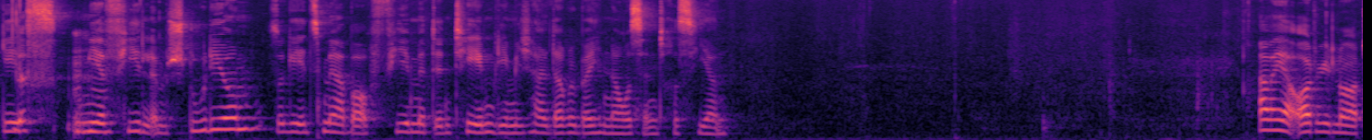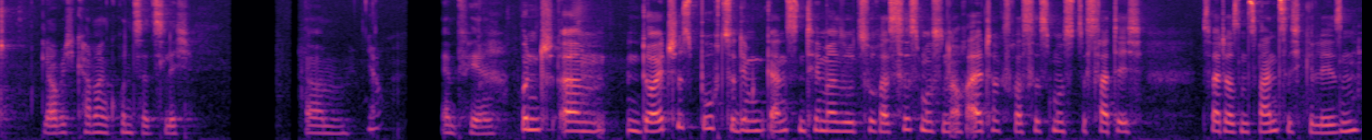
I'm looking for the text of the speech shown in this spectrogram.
geht das, mhm. mir viel im Studium, so geht es mir aber auch viel mit den Themen, die mich halt darüber hinaus interessieren. Aber ja, Audre Lorde, glaube ich, kann man grundsätzlich ähm, Ja. empfehlen. Und ähm, ein deutsches Buch zu dem ganzen Thema, so zu Rassismus und auch Alltagsrassismus, das hatte ich 2020 gelesen.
